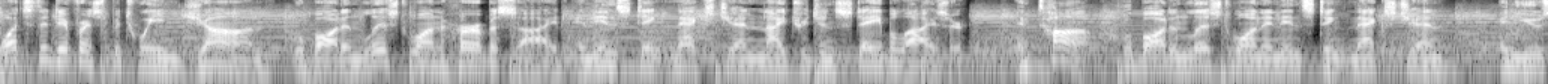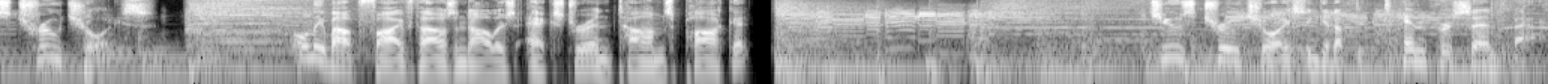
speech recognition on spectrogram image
What's the difference between John, who bought Enlist One herbicide and Instinct Next Gen nitrogen stabilizer, and Tom, who bought Enlist One and Instinct Next Gen and used True Choice? Only about $5,000 extra in Tom's pocket. Choose True Choice and get up to 10% back.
